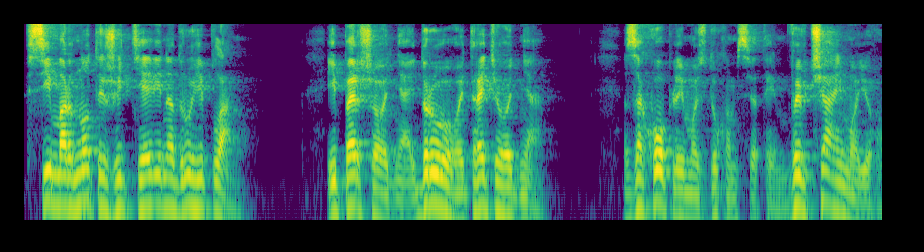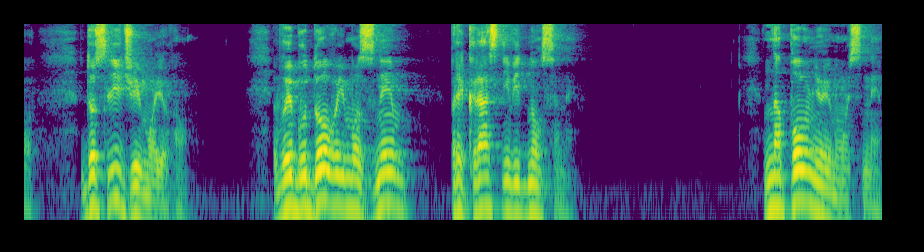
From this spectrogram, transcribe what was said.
всі марноти життєві на другий план. І першого дня, і другого, і третього дня. Захоплюємось Духом Святим, вивчаємо Його, досліджуємо Його, вибудовуємо з Ним прекрасні відносини, наповнюємось ним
